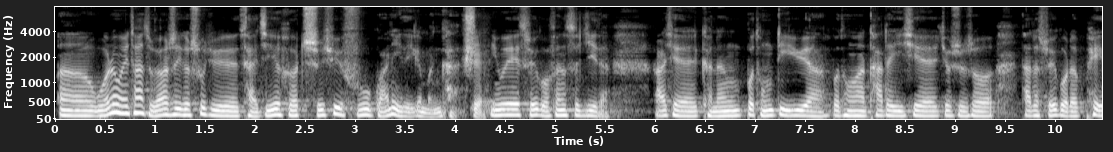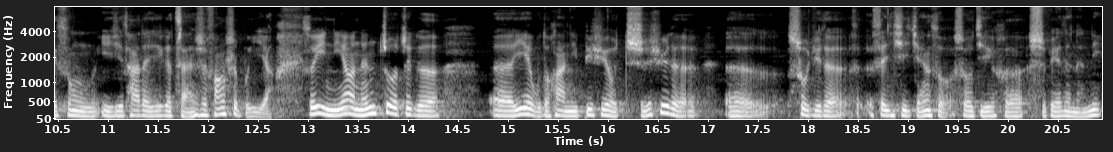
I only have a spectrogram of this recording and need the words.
呃，我认为它主要是一个数据采集和持续服务管理的一个门槛。是。因为水果分四季的，而且可能不同地域啊，不同啊，它的一些就是说它的水果的配送以及它的一个展示方式不一样，所以你要能做这个。呃，业务的话，你必须有持续的呃数据的分析、检索、收集和识别的能力。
